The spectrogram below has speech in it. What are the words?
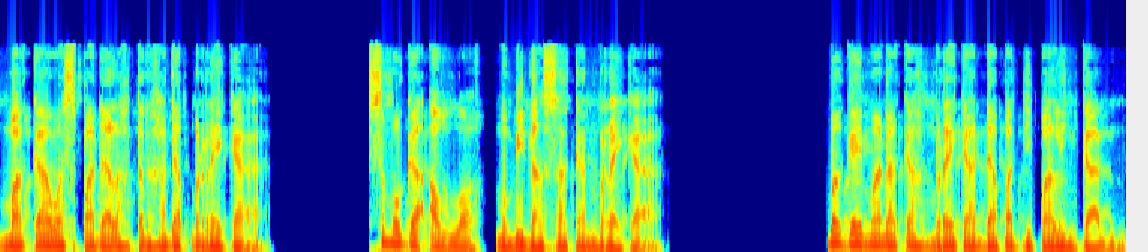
Maka waspadalah terhadap mereka. Semoga Allah membinasakan mereka Bagaimanakah mereka dapat dipalingkan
